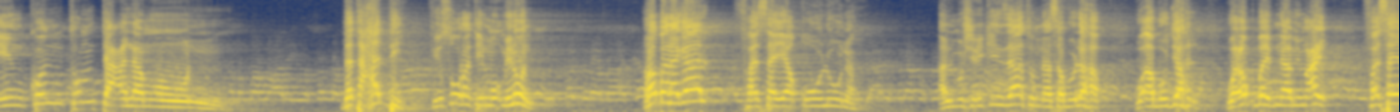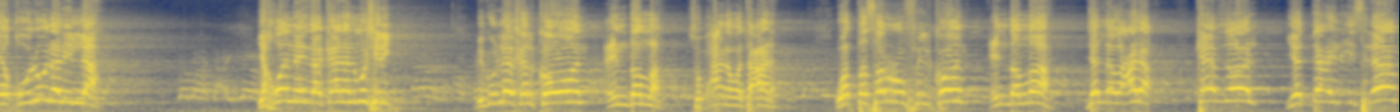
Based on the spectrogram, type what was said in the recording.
إن كنتم تعلمون. ده تحدي في سورة المؤمنون. ربنا قال فسيقولون. المشركين ذاتهم ناس أبو لهب وأبو جهل وعقبة بن أبي معيط. فسيقولون لله. يا أخوانا إذا كان المشرك بيقول لك الكون عند الله سبحانه وتعالى والتصرف في الكون عند الله جل وعلا. كيف ذول؟ يدعي الإسلام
